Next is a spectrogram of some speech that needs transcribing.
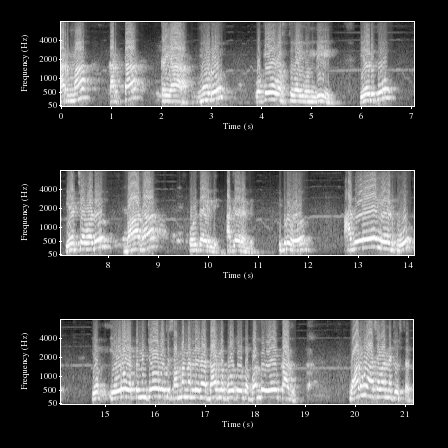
కర్మ కర్త క్రియ. మూడు ఒకే వస్తువు అయి ఉంది. ఏడుపు ఏడ్చేవాడు బాధ ఒకటి అయింది అట్లే రండి. ఇప్పుడు అదే ఏడుపు ఎవరో ఎక్కడి నుంచో వచ్చి సంబంధం లేని దారిలో పోతూ ఉంటా బంధువు ఏం కాదు. వాడు కూడా ఆశవాడినే చూస్తాడు.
